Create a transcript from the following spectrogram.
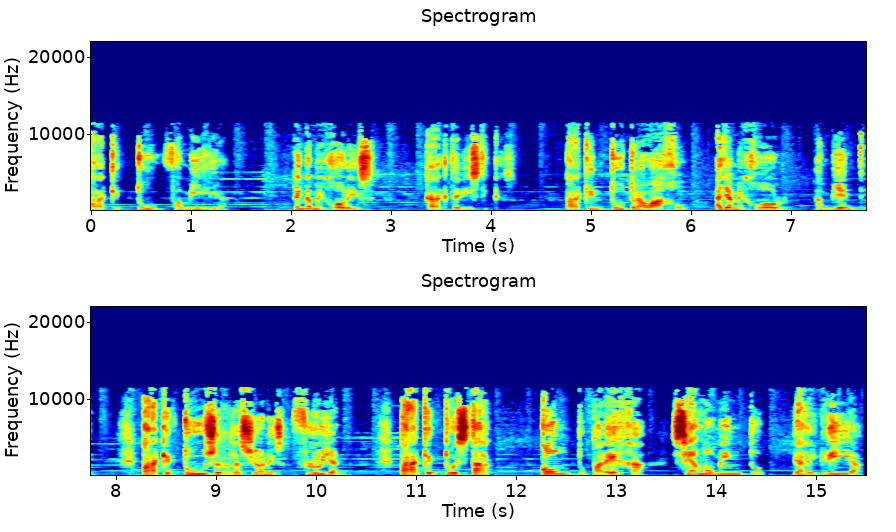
para que tu familia tenga mejores características, para que en tu trabajo haya mejor ambiente, para que tus relaciones fluyan, para que tu estar con tu pareja sea momento de alegría,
